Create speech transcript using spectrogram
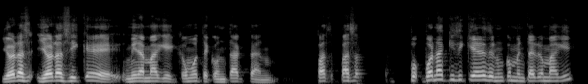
y ahora, y ahora sí que, mira Maggie, ¿cómo te contactan? Pasa, pasa, pon aquí si quieres en un comentario, Maggie,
